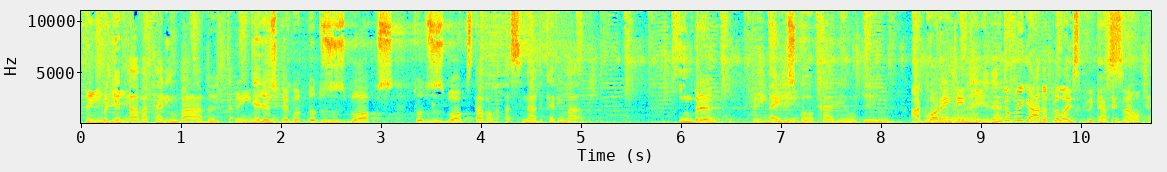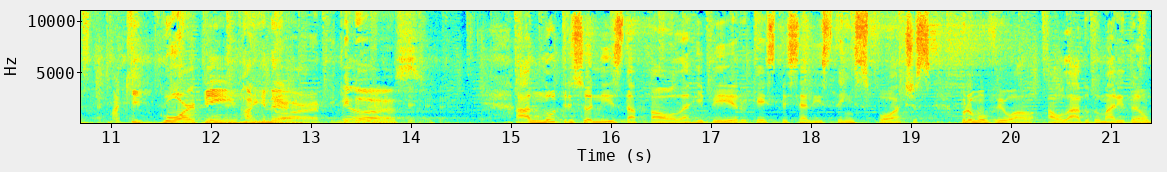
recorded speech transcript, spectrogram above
Entendi. Porque tava carimbado e tal. Entendi. Pegou todos os blocos, todos os blocos estavam assinados e carimbado. Em branco. Entendi. Aí eles colocariam que. Agora eu entendi. Né? Muito obrigado pela explicação. Mas que golpe, hein, Wagner? golpe, que golpe. A nutricionista Paula Ribeiro, que é especialista em esportes, promoveu ao, ao lado do maridão,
